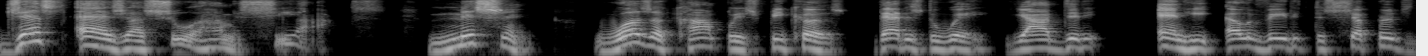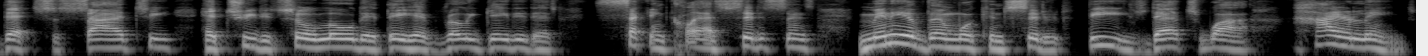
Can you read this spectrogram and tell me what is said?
just as Yeshua HaMashiach's mission was accomplished because that is the way Yah did it, and he elevated the shepherds that society had treated so low that they had relegated as second class citizens. Many of them were considered thieves. That's why hirelings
